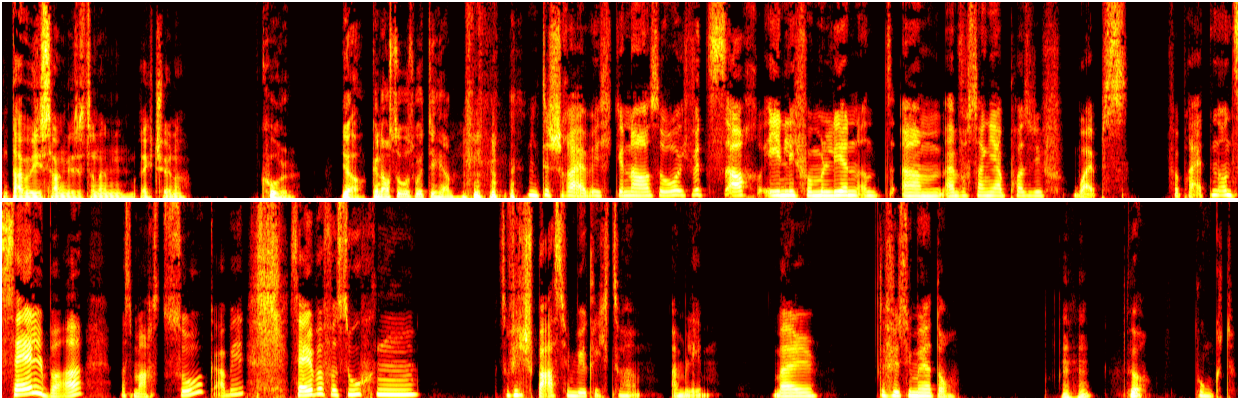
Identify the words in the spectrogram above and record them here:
und da würde ich sagen, das ist dann ein recht schöner. Cool. Ja, genau sowas wollte ich hören. Und das schreibe ich genauso. Ich würde es auch ähnlich formulieren und ähm, einfach sagen, ja, positive Vibes verbreiten und selber, was machst du so, Gabi? Selber versuchen, so viel Spaß wie möglich zu haben am Leben. Weil dafür sind wir ja da. Mhm. Punkt.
